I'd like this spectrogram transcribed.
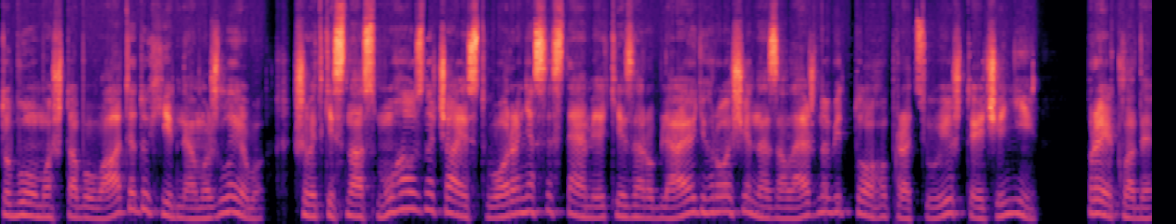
Тому масштабувати дохід неможливо. Швидкісна смуга означає створення систем, які заробляють гроші незалежно від того, працюєш ти чи ні. Приклади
